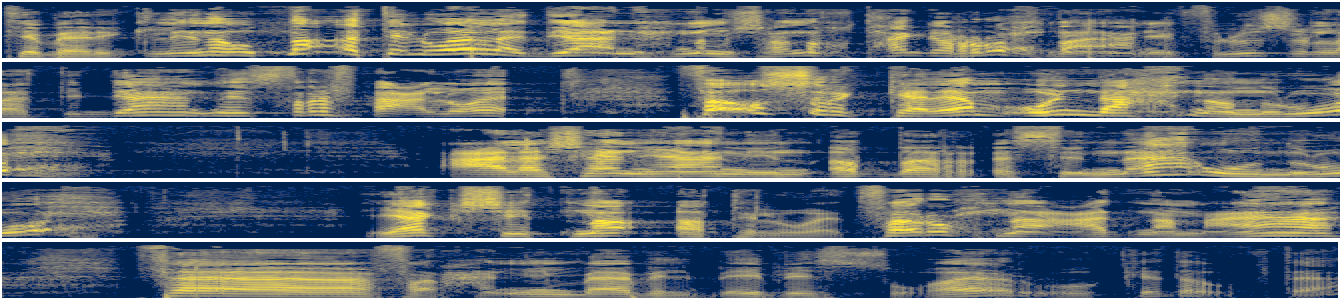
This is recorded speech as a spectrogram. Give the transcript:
تبارك لنا وتنقط الولد يعني. إحنا مش هناخد حاجة لروحنا يعني الفلوس اللي هتديها نصرفها على الولد. فقصر الكلام قلنا إحنا نروح علشان يعني نقدر سنها ونروح يكشي تنقط الواد. فروحنا قعدنا معاها ففرحانين بقى بالبيبي الصغير وكده وبتاع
